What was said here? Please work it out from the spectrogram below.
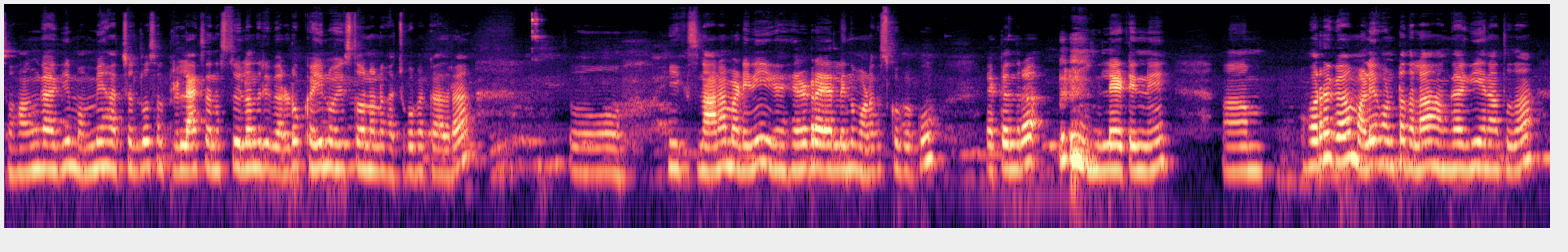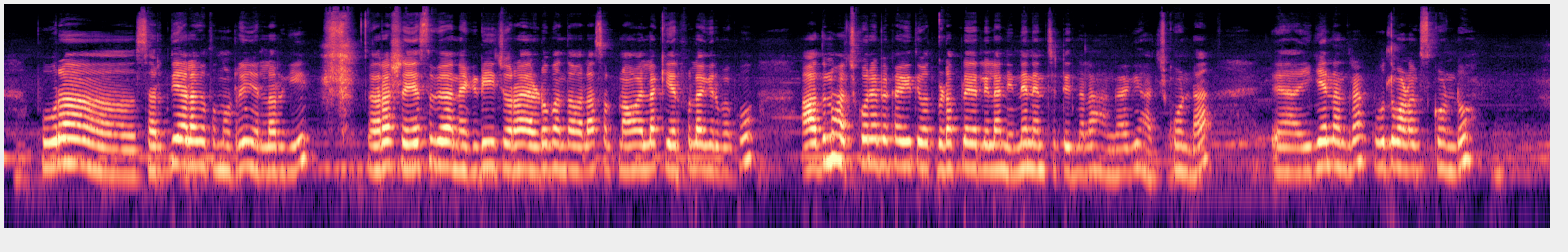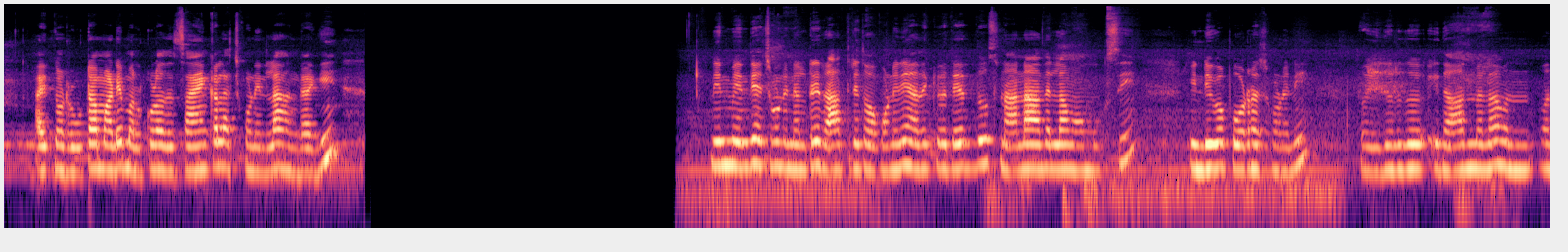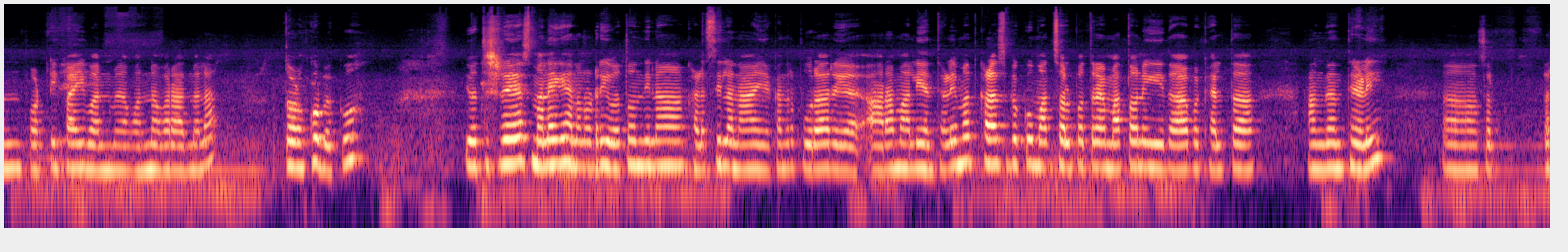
ಸೊ ಹಾಗಾಗಿ ಮಮ್ಮಿ ಹಚ್ಚಿದ್ಲು, ಸ್ವಲ್ಪ ರಿಲ್ಯಾಕ್ಸ್ ಅನ್ನಿಸ್ತು ಇಲ್ಲಾಂದ್ರೆ ಇವೆರಡು ಕೈ ನೋಯಿಸ್ತವ ನನಗೆ ಹಚ್ಕೋಬೇಕಾದ್ರೆ. ಸೊ ಈಗ ಸ್ನಾನ ಮಾಡೀನಿ. ಈಗ ಹೇರ್ ಡ್ರೈಯರ್ಲಿಂದ ಒಣಗಿಸ್ಕೋಬೇಕು. ಯಾಕಂದ್ರೆ ಲೇಟಿನಿ ಹೊರಗೆ ಮಳೆ ಹೊಂಟದಲ್ಲ, ಹಾಗಾಗಿ ಏನಾಗ್ತದ? ಪೂರಾ ಸರ್ದಿ ಆಲಾಗತ್ತದ ನೋಡ್ರಿ ಎಲ್ಲರಿಗೆ. ಅದರ ಶ್ರೇಯಸ್ಗೆ ನೆಗಡಿ ಜ್ವರ ಎರಡೂ ಬಂದವಲ್ಲ, ಸ್ವಲ್ಪ ನಾವೆಲ್ಲ ಕೇರ್ಫುಲ್ ಕೇರ್ಫುಲ್ಲಾಗಿರಬೇಕು ಅದನ್ನು ಹಚ್ಕೊನೇಬೇಕಾಗಿತ್ತು ಇವತ್ತು ಬಿಡಪ್ಲೇ ಇರಲಿಲ್ಲ, ನಿನ್ನೆ ನೆನೆಸಿಟ್ಟಿದ್ನಲ್ಲ, ಹಾಗಾಗಿ ಹಚ್ಕೊಂಡ. ಈಗೇನಂದ್ರೆ ಕೂದಲು ಒಣಗಿಸ್ಕೊಂಡು ಆಯ್ತು ನೋಡ್ರಿ, ಊಟ ಮಾಡಿ ಮಲ್ಕೊಳ್ಳೋದು. ಸಾಯಂಕಾಲ ಹಚ್ಕೊಂಡಿಲ್ಲ, ಹಾಗಾಗಿ ನಿನ್ನ ಮೆಹಂದಿ ಹಚ್ಕೊಂಡಿನಲ್ರಿ, ರಾತ್ರಿ ತೊಗೊಂಡಿನಿ ಅದಕ್ಕೆ ಇವತ್ತು ಎದ್ದು ಸ್ನಾನ ಅದೆಲ್ಲ ಮುಗಿಸಿ ಇಂಡಿಗೋ ಪೌಡ್ರ್ ಹಚ್ಕೊಂಡಿನಿ. ಇದ್ರದ್ದು ಇದಾದ್ಮೇಲೆ ಒಂದು one forty five one one hour ಆದ್ಮೇಲೆ ತೊಳ್ಕೊಬೇಕು. ಇವತ್ತು ಶ್ರೇಯಸ್ ಮನೆಗೆ ಏನೋ ನೋಡ್ರಿ ಇವತ್ತೊಂದು ದಿನ ಕಳಿಸಿಲ್ಲ ನಾ, ಯಾಕಂದ್ರೆ ಪೂರಾ ರೇ ಆರಾಮಾಲಿ ಅಂಥೇಳಿ ಮತ್ತು ಕಳಿಸ್ಬೇಕು, ಮತ್ತು ಸ್ವಲ್ಪ ಹೊತ್ರ ಮತ್ತು ಅವನಿಗೆ ಇದಾಗ್ಬೇಕು ಹೆಲ್ತ್ ಹಂಗಂಥೇಳಿ ಸ್ವಲ್ಪ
